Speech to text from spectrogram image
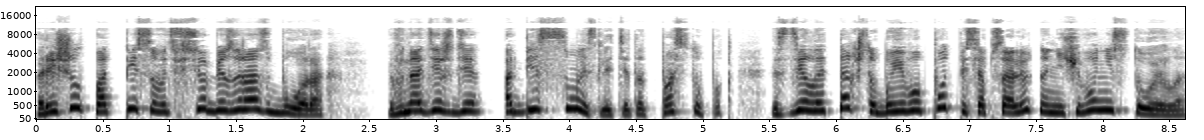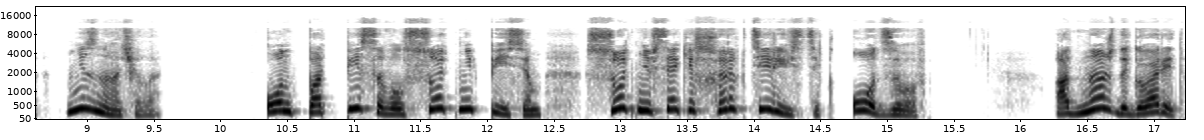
решил подписывать все без разбора, в надежде обесмыслить этот поступок, сделать так, чтобы его подпись абсолютно ничего не стоила, не значила. Он подписывал сотни писем, сотни всяких характеристик, отзывов, Однажды, говорит,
